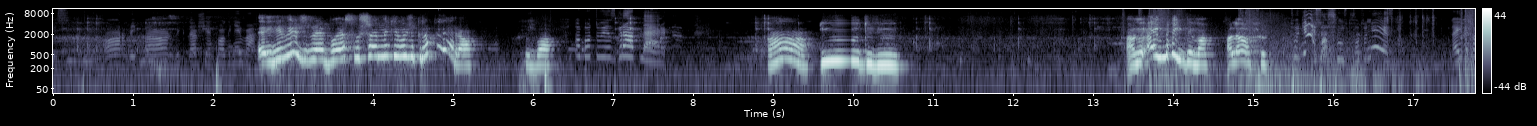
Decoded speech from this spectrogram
Jest Wiktor, Wiktor, Wiktor się pogniewa. Ej, nie wierzę, bo ja słyszałem jakiegoś grapplera. Chyba. No bo tu jest grappler. A. Du, du, du. Ale ej, najdy ma, ale oszust. To nie jest oszustwo, to nie jest. Na ile to,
